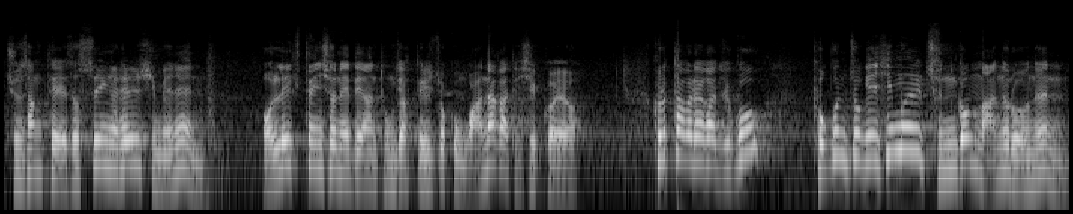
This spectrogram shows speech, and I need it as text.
준 상태에서 스윙을 해주시면은 얼리 익스텐션에 대한 동작들이 조금 완화가 되실 거예요. 그렇다 그래가지고 복근 쪽에 힘을 준 것만으로는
